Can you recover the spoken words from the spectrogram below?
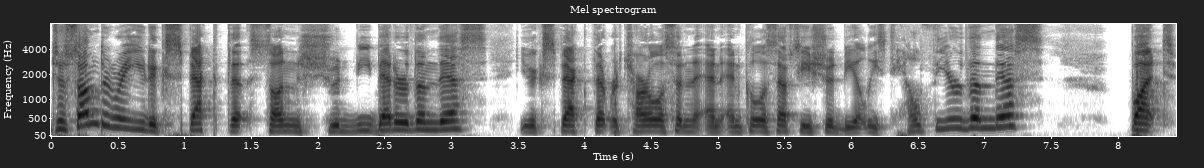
to some degree you'd expect that Son should be better than this. You expect that Richarlison and, and Kulusevski should be at least healthier than this. But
